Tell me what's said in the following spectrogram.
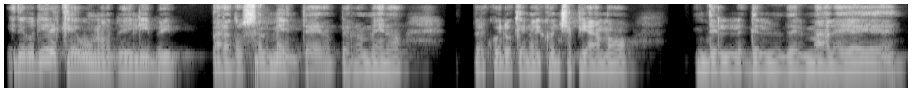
E devo dire che è uno dei libri paradossalmente, perlomeno per quello che noi concepiamo del, del, del male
